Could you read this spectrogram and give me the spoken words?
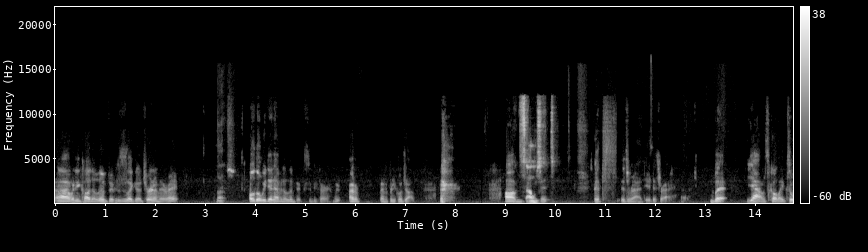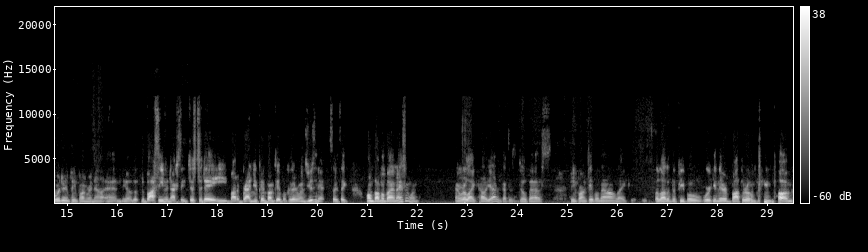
uh, what do you call it? Olympics. This is like a tournament, right? Nice. Although we did have an Olympics, to be fair, we, I have a I have a pretty cool job. um, Sounds it. It's it's rad, dude. It's rad. But yeah, it's called like so we're doing ping pong right now, and you know the, the boss even actually just today he bought a brand new ping pong table because everyone's using it. So he's like, "Oh, I'm gonna buy a nicer one," and we're like, "Hell yeah, we've got this dope ass ping pong table now." Like a lot of the people working there bought their own ping pong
